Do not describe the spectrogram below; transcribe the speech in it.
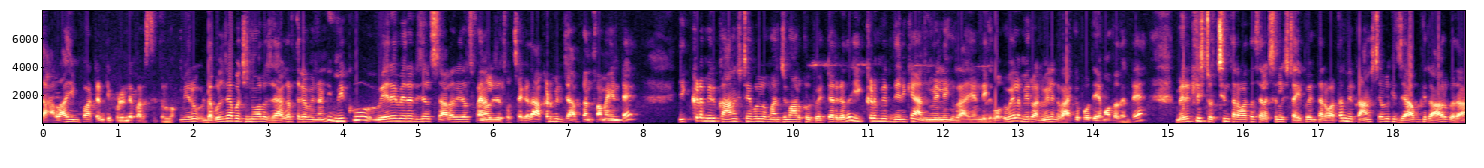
చాలా ఇంపార్టెంట్ ఇప్పుడు ఉండే పరిస్థితుల్లో. మీరు డబుల్ జాబ్ వచ్చిన వాళ్ళు జాగ్రత్తగా వినండి. మీకు వేరే వేరే రిజల్ట్స్ చాలా రిజల్ట్స్ ఫైనల్ రిజల్ట్స్ వచ్చాయి కదా. అక్కడ మీకు జాబ్ కన్ఫర్మ్ అయ్యింటే ఇక్కడ మీరు కానిస్టేబుల్లో మంచి మార్కులు పెట్టారు కదా ఇక్కడ మీరు దీనికి అన్విలింగ్ రాయండి. ఒకవేళ మీరు అన్విలింగ్ రాకపోతే ఏమవుతుందంటే మెరిట్ లిస్ట్ వచ్చిన తర్వాత సెలక్షన్ లిస్ట్ అయిపోయిన తర్వాత మీరు కానిస్టేబుల్కి జాబ్కి రారు కదా.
